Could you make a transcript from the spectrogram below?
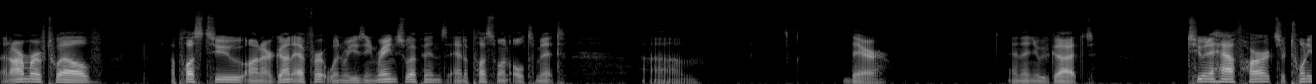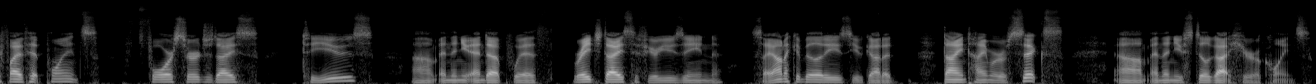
an armor of 12, a plus 2 on our gun effort when we're using ranged weapons, and a plus 1 ultimate um, there. And then we've got 2.5 hearts or 25 hit points, 4 surge dice, to use. Um, and then you end up with Rage Dice if you're using psionic abilities. You've got a dying timer of 6, um, and then you've still got hero coins.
